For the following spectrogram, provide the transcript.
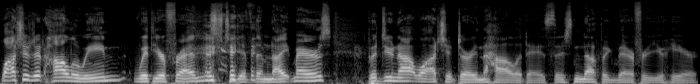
Watch it at Halloween with your friends to give them nightmares, but do not watch it during the holidays. There's nothing there for you here.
